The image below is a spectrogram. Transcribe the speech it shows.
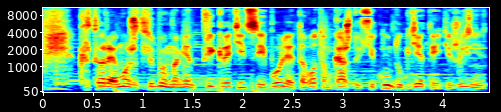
которая может в любой момент прекратиться, и более того, там каждую секунду где-то эти жизни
